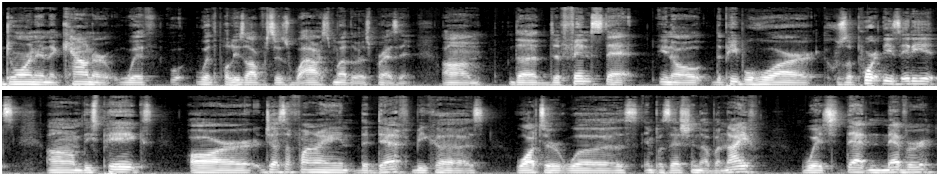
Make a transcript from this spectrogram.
during an encounter with with police officers while his mother was present. Um, the defense that you know the people who are who support these idiots, um, these pigs, are justifying the death because Walter was in possession of a knife, which that never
